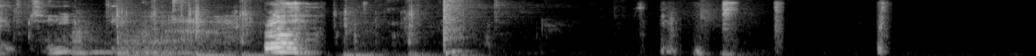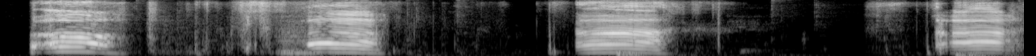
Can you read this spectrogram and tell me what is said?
T. Oh. Oh. Ah. Ah. Ah.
